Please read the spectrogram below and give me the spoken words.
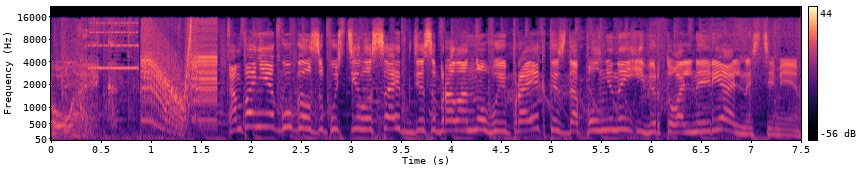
Лайк. Компания Google запустила сайт, где собрала новые проекты с дополненной и виртуальной реальностями.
